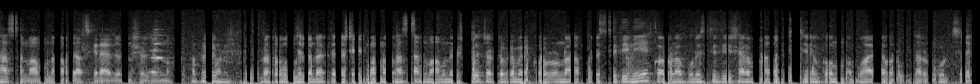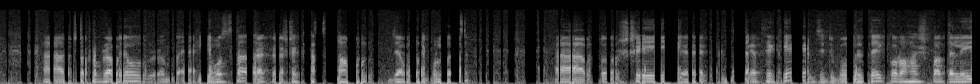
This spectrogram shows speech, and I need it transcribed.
ডাক্তার হাসান মামুন আমাদের আজকের আয়োজন আসার জন্য। কথা বলছিলাম ডাক্তার শেখ মোহাম্মদ হাসান মামুনের সঙ্গে চট্টগ্রামের করোনা পরিস্থিতি নিয়ে। করোনা পরিস্থিতি সারা বাংলাদেশ যেরকম ভয়াবহ রূপ ধারণ করছে চট্টগ্রামেও একই অবস্থা। ডাক্তার শেখ হাসান মামুন যেমন বলেছেন সেই জায়গা থেকে যেটি বলতে চাই কোনো হাসপাতালেই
